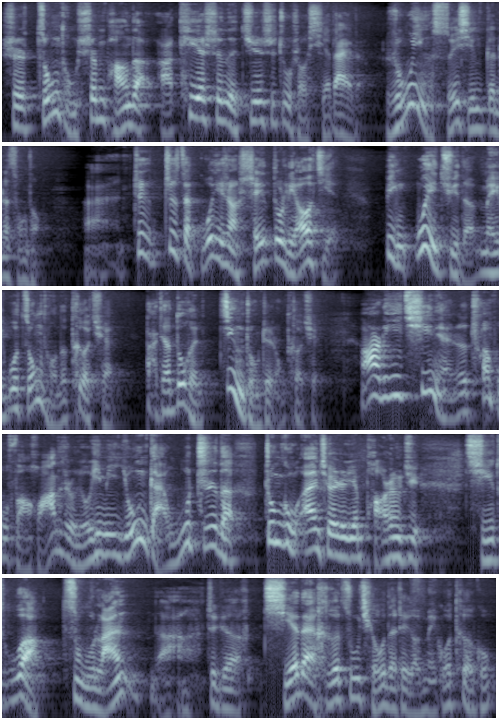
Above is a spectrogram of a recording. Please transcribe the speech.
是总统身旁的啊贴身的军事助手携带的，如影随形跟着总统。哎，这这在国际上谁都了解并畏惧的美国总统的特权，大家都很敬重这种特权。二零一七年，川普访华的时候，有一名勇敢无知的中共安全人员跑上去，企图啊阻拦啊这个携带核足球的这个美国特工，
